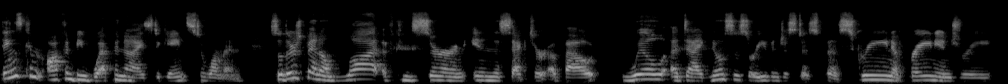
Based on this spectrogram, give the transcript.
things can often be weaponized against a woman. So there's been a lot of concern in the sector about will a diagnosis or even just a, a screen of brain injury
